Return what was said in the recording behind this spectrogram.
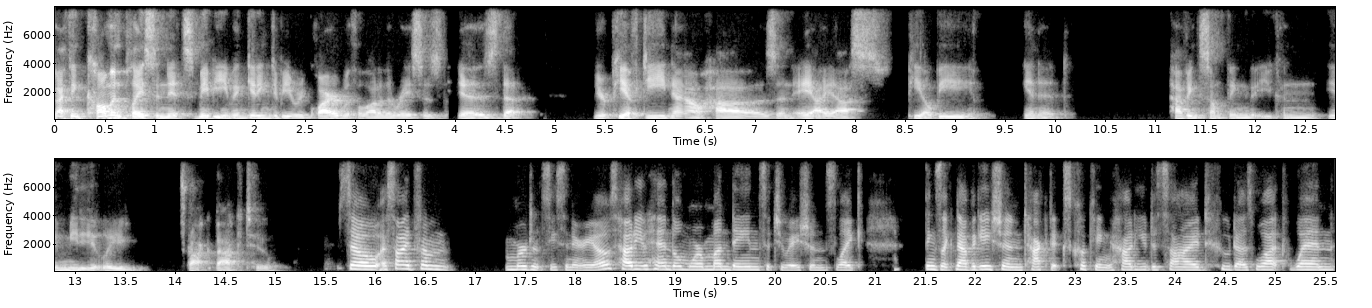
I think commonplace, and it's maybe even getting to be required with a lot of the races, is that your PFD now has an AIS PLB in it, having something that you can immediately track back to. So, aside from emergency scenarios, how do you handle more mundane situations like things like navigation, tactics, cooking. How do you decide who does what, when?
